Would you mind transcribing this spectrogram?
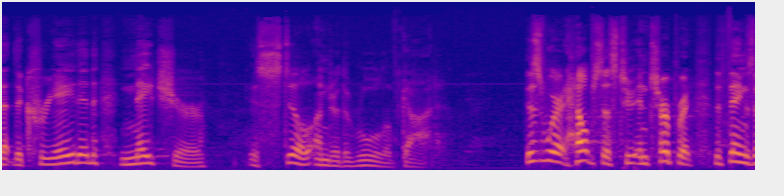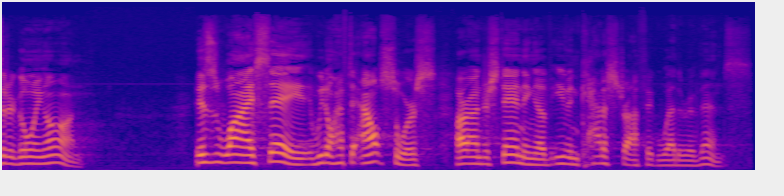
that the created nature is still under the rule of God. This is where it helps us to interpret the things that are going on. This is why I say we don't have to outsource our understanding of even catastrophic weather events.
